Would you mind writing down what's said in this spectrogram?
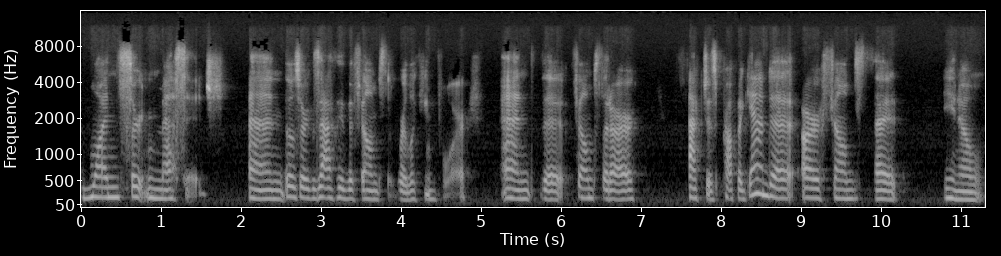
one certain message. And those are exactly the films that we're looking for. And the films that are act as propaganda are films that you know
